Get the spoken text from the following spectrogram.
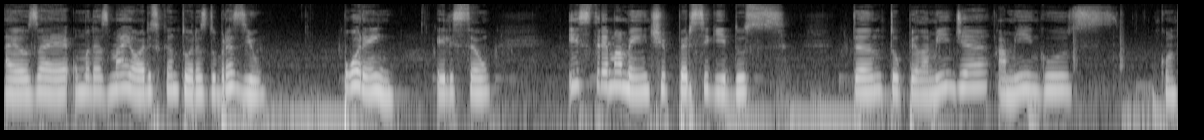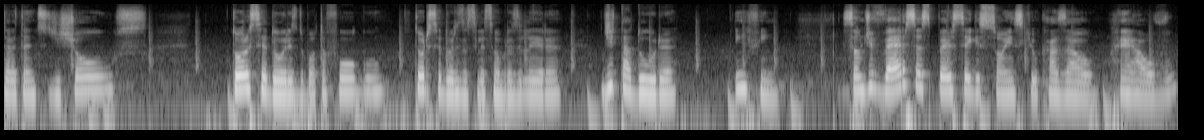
A Elsa é uma das maiores cantoras do Brasil. Porém, eles são extremamente perseguidos tanto pela mídia, amigos, contratantes de shows, torcedores do Botafogo, torcedores da seleção brasileira, ditadura, enfim. São diversas perseguições que o casal é alvo.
